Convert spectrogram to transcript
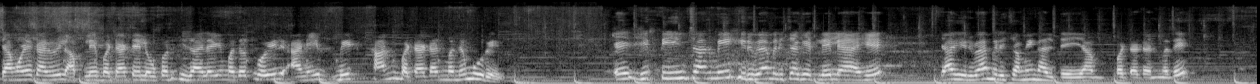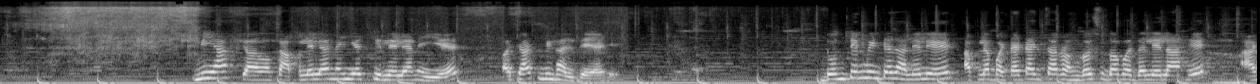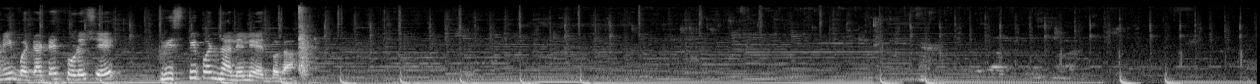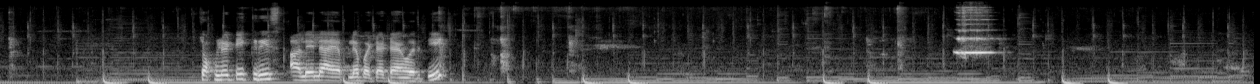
त्यामुळे काय होईल आपले बटाटे लवकर शिजायलाही मदत होईल आणि मीठ छान बटाट्यांमध्ये मुरेल. हे तीन चार मी हिरव्या मिरच्या घेतलेल्या आहेत. या हिरव्या मिरच्या मी घालते या बटाट्यांमध्ये. मी या कापलेल्या नाही आहेत चिरलेल्या नाही आहेत अशाच मी घालते आहे. दोन तीन मिनिटं झालेली आहेत. आपल्या बटाट्यांचा रंग सुद्धा बदललेला आहे आणि बटाटे थोडेसे क्रिस्पी पण झालेले आहेत बघा. चॉकलेटी क्रिस्प आलेला आहे आपल्या बटाट्यावरती.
